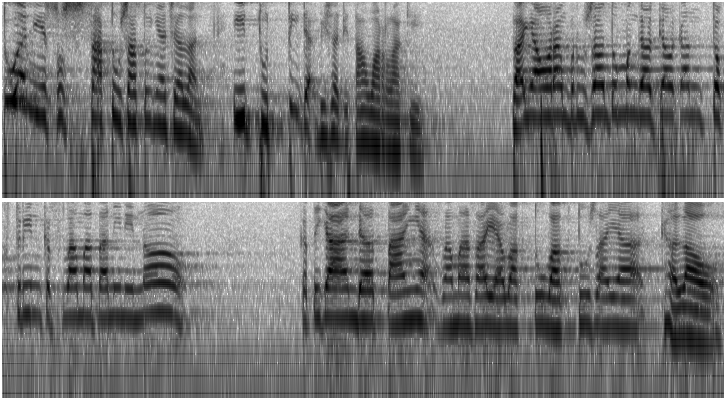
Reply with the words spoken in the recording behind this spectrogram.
Tuhan Yesus satu-satunya jalan. Itu tidak bisa ditawar lagi. Banyak orang berusaha untuk menggagalkan doktrin keselamatan ini. No. Ketika Anda tanya sama saya waktu-waktu saya galau.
